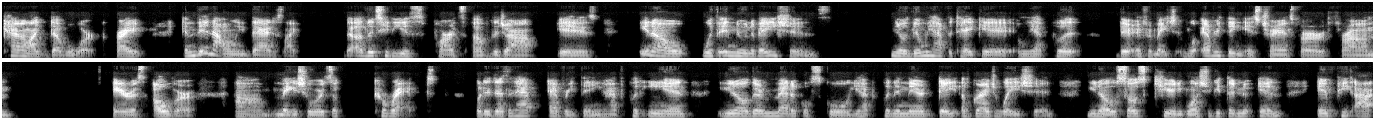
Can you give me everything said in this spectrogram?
kind of like double work, right? And then not only that, it's like the other tedious parts of the job is, you know, within new innovations, you know, then we have to take it and we have put their information. Well, everything is transferred from ERAS over, um, making sure it's correct, but it doesn't have everything. You have to put in, you know, their medical school. You have to put in their date of graduation. You know, Social Security. Once you get the new in NPI, I,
